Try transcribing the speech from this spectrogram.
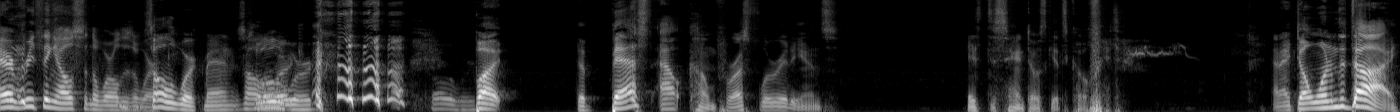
everything else in the world is a work. It's all a work, man. It's all, All a a work. work. All a work. But the best outcome for us Floridians is DeSantis gets COVID. and I don't want him to die,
